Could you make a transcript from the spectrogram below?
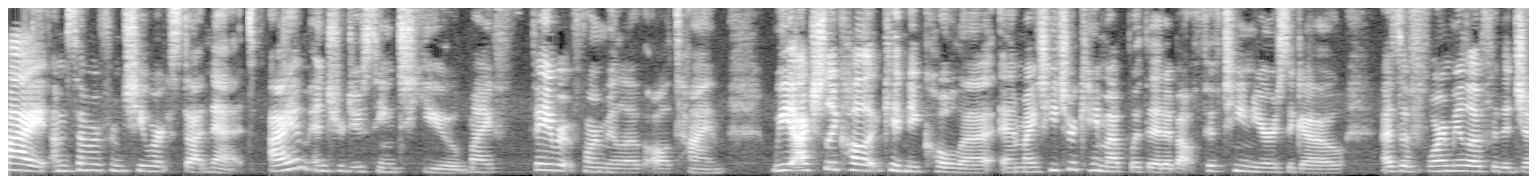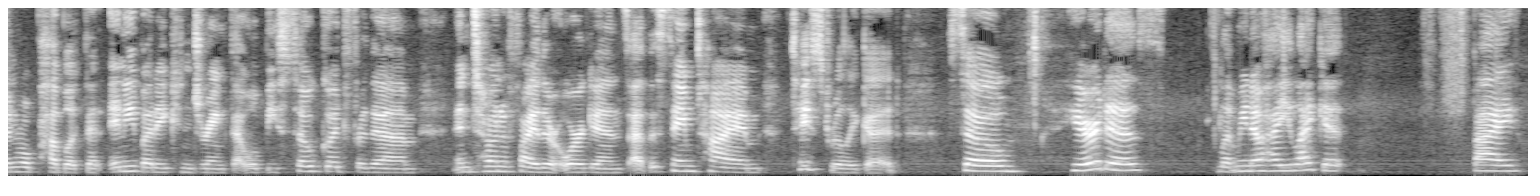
Hi, I'm Summer from ChiWorks.net. I am introducing to you my favorite formula of all time. We actually call it Kidney Kola, and my teacher came up with it about 15 years ago as a formula for the general public that anybody can drink that will be so good for them and tonify their organs at the same time taste really good. So here it is. Let me know how you like it. Bye.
